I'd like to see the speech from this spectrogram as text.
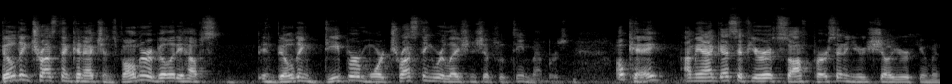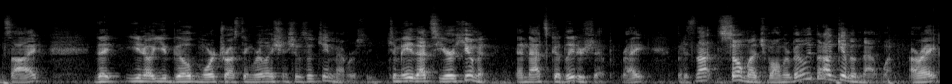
Building trust and connections. Vulnerability helps in building deeper, more trusting relationships with team members. Okay, I mean, I guess if you're a soft person and you show your human side, that you know you build more trusting relationships with team members. To me, that's you're human, and that's good leadership, right? But it's not so much vulnerability, but I'll give them that one. All right,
